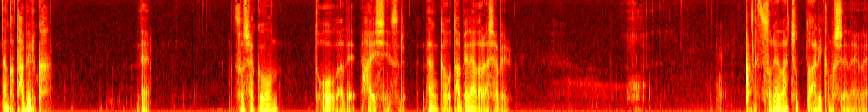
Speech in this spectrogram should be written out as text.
なんか食べるか？ね。咀嚼音動画で配信する。なんかを食べながら喋る。それはちょっとありかもしれないよね。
